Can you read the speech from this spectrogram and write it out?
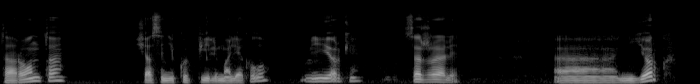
Торонто. Сейчас они купили молекулу в Нью-Йорке, сажали. а, Нью-Йорк,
